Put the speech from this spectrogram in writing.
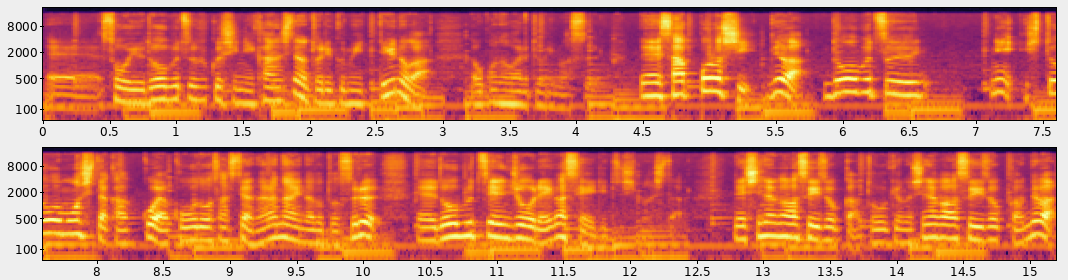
えーそういう動物福祉に関しての取り組みっていうのが行われております。で札幌市では動物に人を模した格好や行動させてはならないなどとする、えー動物園条例が成立しました。で品川水族館東京の品川水族館では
